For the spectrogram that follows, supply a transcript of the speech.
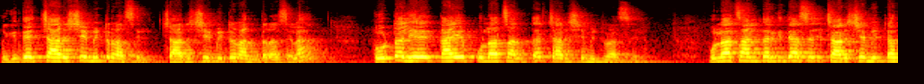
म्हणजे ते चारशे मीटर असेल चारशे मीटर अंतर असेल हा. टोटल हे काय पुलाचं अंतर चारशे मीटर असेल. पुलाचं अंतर किती असेल? चारशे मीटर.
